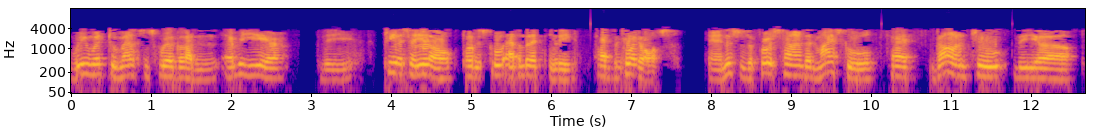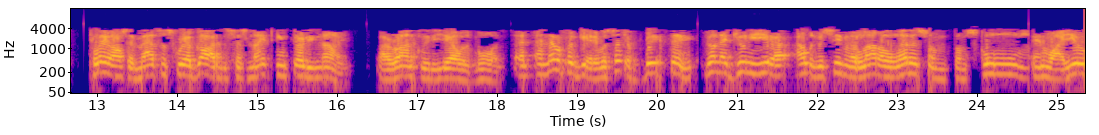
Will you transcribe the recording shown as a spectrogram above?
we went to Madison Square Garden every year. The PSAL, Public School Athletic League, had the playoffs. And this was the first time that my school had gone to the uh, playoffs at Madison Square Garden since 1939. Ironically, the year I was born. And, and never forget, it was such a big thing. During that junior year, I was receiving a lot of letters from, from schools, NYU,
